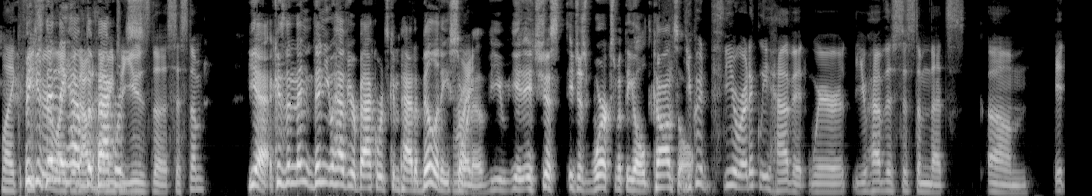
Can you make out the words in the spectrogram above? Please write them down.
like Because feature, then they have the backwards- to use the system. Yeah, because then, then then you have your backwards compatibility sort Right. of. You it- it's just it just works with the old console. You could theoretically have it where you have this system that's um it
